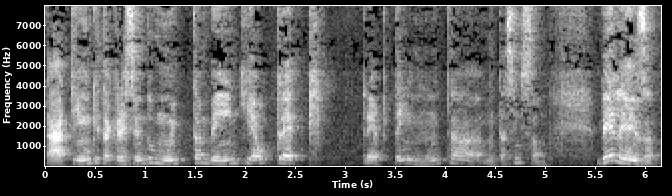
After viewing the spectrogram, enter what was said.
ah, tem um que tá crescendo muito também, que é o trap. Trap tem muita, muita ascensão. Beleza.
